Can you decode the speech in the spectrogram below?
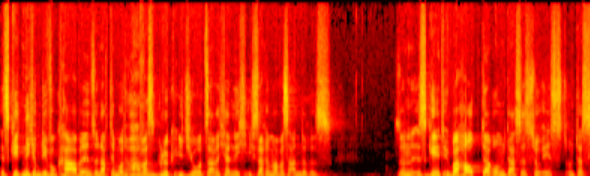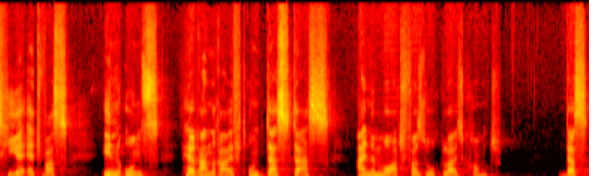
es geht nicht um die Vokabeln, so nach dem Motto, oh, was Glück, Idiot sage ich ja nicht, ich sage immer was anderes. Sondern es geht überhaupt darum, dass es so ist und dass hier etwas in uns heranreift und dass das einem Mordversuch gleichkommt. Dass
